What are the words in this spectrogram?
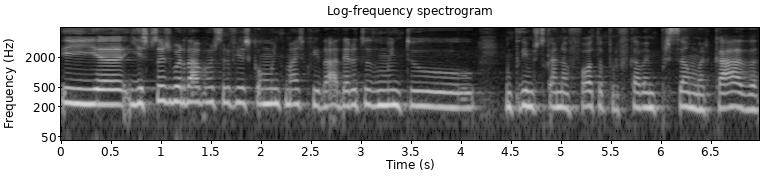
E, uh, e, as pessoas guardavam as fotografias com muito mais cuidado, era tudo muito. Não podíamos tocar na foto porque ficava impressão marcada.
